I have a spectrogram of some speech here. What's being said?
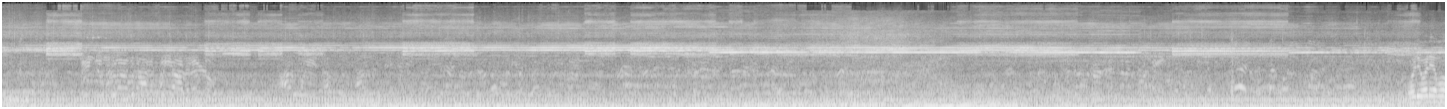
மீண்டும் முதலாவதாக பொய்யாத நல்லூர் ஆர்ஓஎஸ் அப்துல் காதர் ஓடி ஓடி அம்மா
